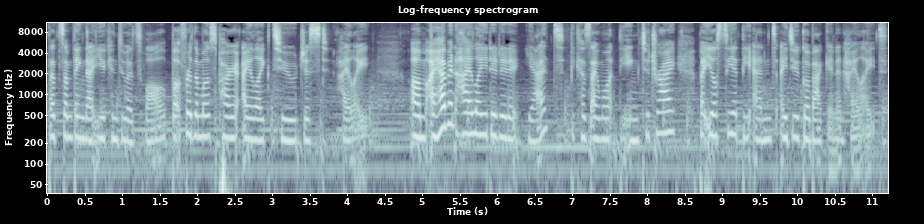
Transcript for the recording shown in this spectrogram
That's something that you can do as well, but for the most part, I like to just highlight. Um, I haven't highlighted it yet because I want the ink to dry, but you'll see at the end I do go back in and highlight.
